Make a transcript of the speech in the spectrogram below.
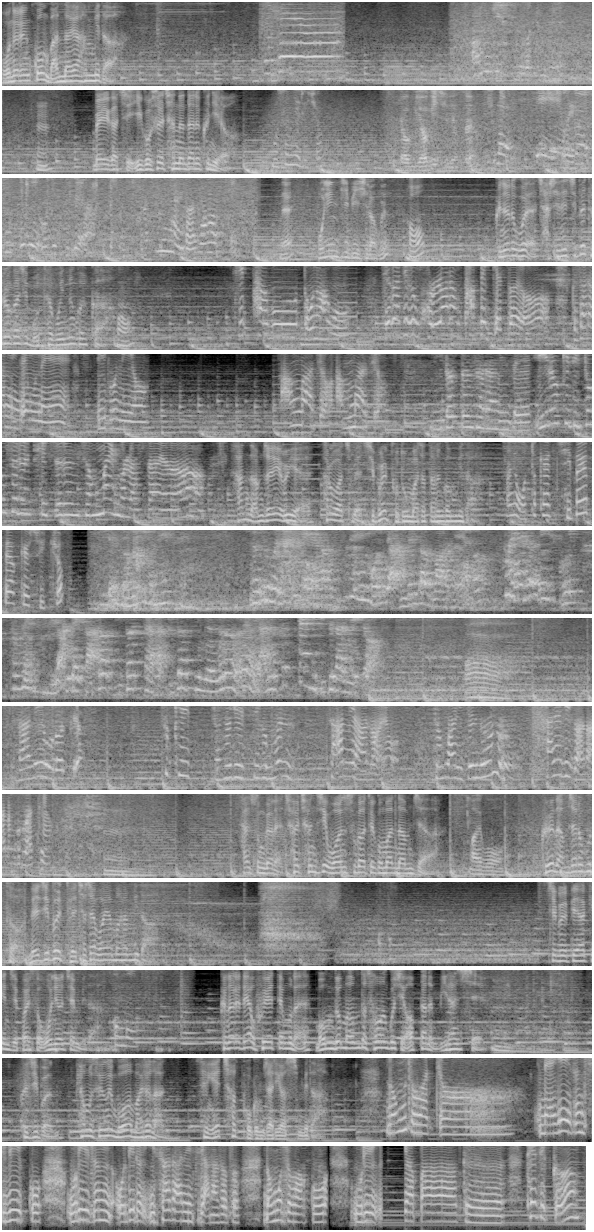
오늘은 꼭 만나야 합니다. 안 계시는 것 같은데. 매일같이 이곳을 찾는다는 그녀. 무슨 일이죠? 여기 여기 집이었어요? 네. 예, 원래 여기 우리 집이요. 10년 더 살았지. 네? 본인 집이시라고요? 어? 그녀는 왜 자신의 집에 들어가지 못하고 있는 걸까? 어? 집하고 돈하고 제가 지금 홀라랑 다 뺏겼어요. 그 사람이 때문에 이분이요. 악마죠, 악마죠. 믿었던 사람인데 이렇게 뒤통수를 칠 줄은 정말 몰랐어요. 한 남자에 의해 하루아침에 집을 도둑 맞았다는 겁니다. 아니 어떻게 집을 빼앗길 수 있죠? 이제 명예훼손 했어요. 등록은 안 돼요. 선생님 뭔데 안 된단 말이에요? 선생님 안 됐다고 믿었잖아. 믿었으면은 나는 끝까지 믿으라는 얘기야. 아 많이 울었죠. 특히 저녁에 지금은 잠이 안 와요. 정말 이제는 살기가 나는 것 같아요. 한순간에 철천지 원수가 되고만 남자. 아이고. 그 남자로부터 내 집을 되찾아와야만 합니다. 집을 빼앗긴 지 벌써 5년째입니다. 어머 그날에 대한 후회 때문에 몸도 마음도 성한 곳이 없다는 미란 씨. 그 집은 평생을 모아 마련한 생애 첫 보금자리였습니다. 너무 좋았죠. 내게 이젠 집이 있고 우리 이젠 어디를 이사 다니지 않아서도 너무 좋았고 우리 아빠 그 퇴직금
